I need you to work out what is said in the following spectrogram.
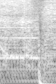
life.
